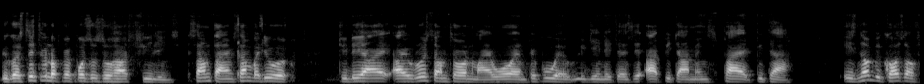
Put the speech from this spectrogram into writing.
Because statement of purpose also has feelings. Sometimes somebody will. Today I, I wrote something on my wall and people were reading it and say, Ah, Peter, I'm inspired. Peter, it's not because of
